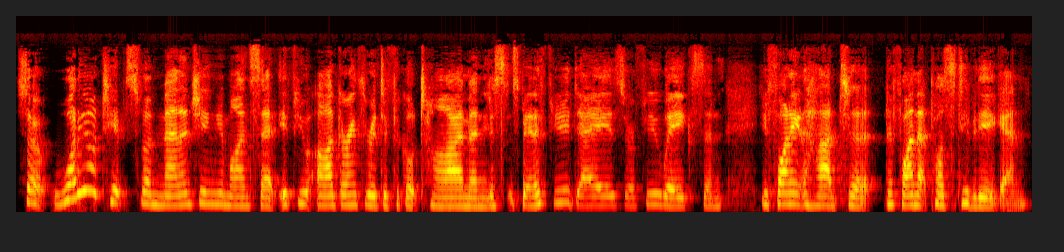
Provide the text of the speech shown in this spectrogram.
So, what are your tips for managing your mindset if you are going through a difficult time and you just spend a few days or a few weeks and you're finding it hard to, to find that positivity again?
